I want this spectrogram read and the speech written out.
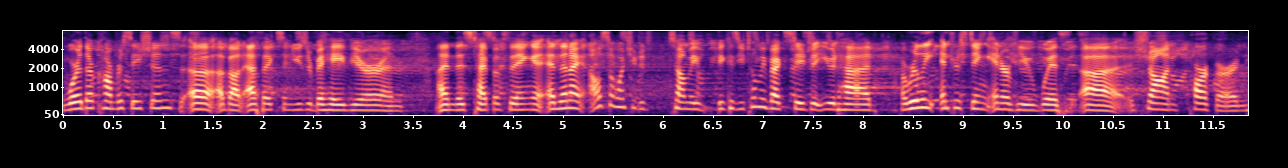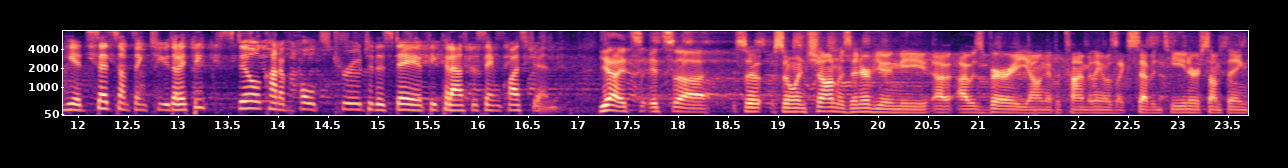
were there conversations uh, about ethics and user behavior and and this type of thing. And then I also want you to tell me, because you told me backstage that you had had a really interesting interview with uh, Sean Parker, and he had said something to you that I think still kind of holds true to this day if he could ask the same question. Yeah, it's, it's uh, so, so when Sean was interviewing me, I, I was very young at the time. I think I was like 17 or something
